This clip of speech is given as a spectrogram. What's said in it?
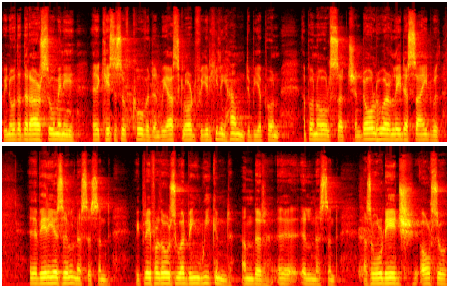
we know that there are so many uh, cases of COVID, and we ask, Lord, for your healing hand to be upon upon all such, and all who are laid aside with uh, various illnesses. And We pray for those who are being weakened under uh, illness and as old age also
